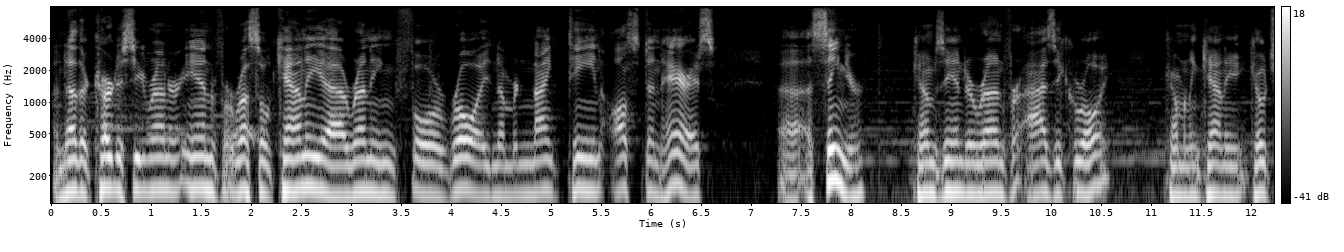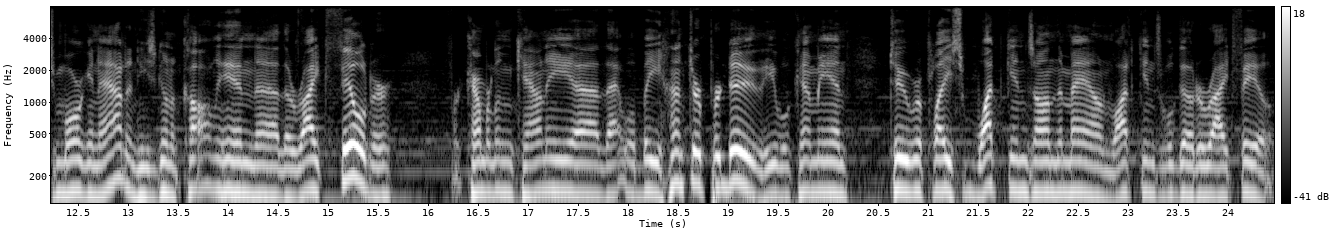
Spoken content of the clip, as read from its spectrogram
Another courtesy runner in for Russell County, uh, running for Roy, number 19, Austin Harris, uh, a senior, comes in to run for Isaac Roy. Cumberland County Coach Morgan out, and he's going to call in uh, the right fielder for Cumberland County. Uh, that will be Hunter Purdue. He will come in to replace Watkins on the mound. Watkins will go to right field.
